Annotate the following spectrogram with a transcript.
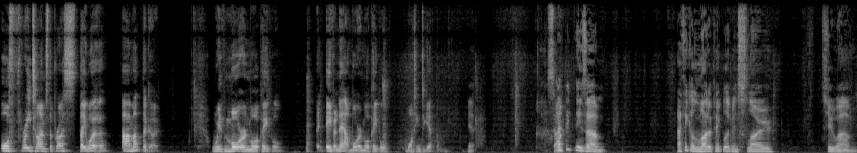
or three times the price they were a month ago, with more and more people, even now, more and more people wanting to get them. yeah. So I think there's um I think a lot of people have been slow to um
